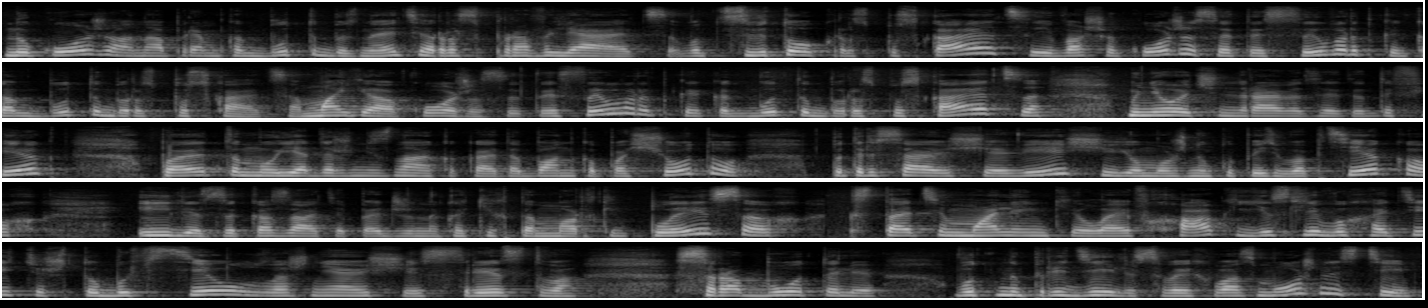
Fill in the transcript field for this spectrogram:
но кожа, она прям как будто бы, знаете, расправляется. Вот цветок распускается, и ваша кожа с этой сывороткой как будто бы распускается. Моя кожа с этой сывороткой как будто бы распускается. Мне очень нравится этот эффект, поэтому я даже не знаю, какая это банка по счету. Потрясающая вещь, ее можно купить в аптеках или заказать, опять же, на каких-то маркетплейсах. Кстати, маленький лайфхак, если вы хотите, чтобы все увлажняющие средства сработали вот на пределе своих возможностей,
